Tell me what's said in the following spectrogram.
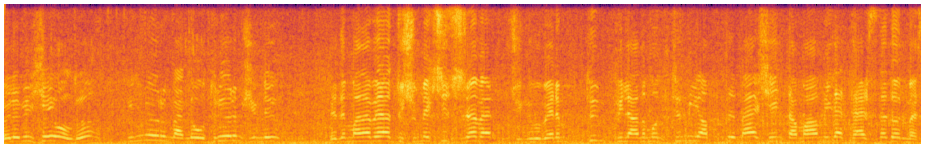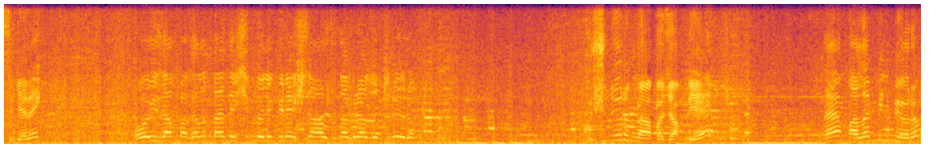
Böyle bir şey oldu. Bilmiyorum ben de oturuyorum şimdi. Dedim bana biraz düşünmek için süre ver. Çünkü bu benim tüm planımın, tüm yaptığım her şeyin tamamıyla tersine dönmesi gerek. O yüzden bakalım ben de şimdi böyle güneşin altında biraz oturuyorum. Düşünüyorum ne yapacağım diye. Ne yapmalım bilmiyorum.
